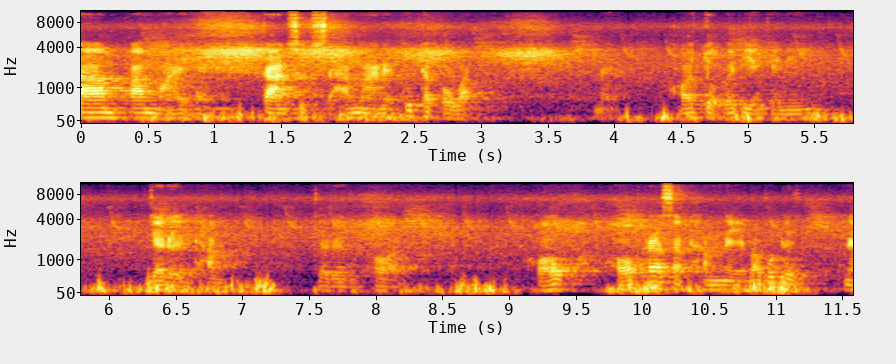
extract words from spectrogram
ตามความหมายแห่งการศึกษามาในพุทธประวัตินะขอจบไว้เพียงแค่นี้เจริญธรรมเจริญพรขอขอพระสัทธรรมในพระพุทธใน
